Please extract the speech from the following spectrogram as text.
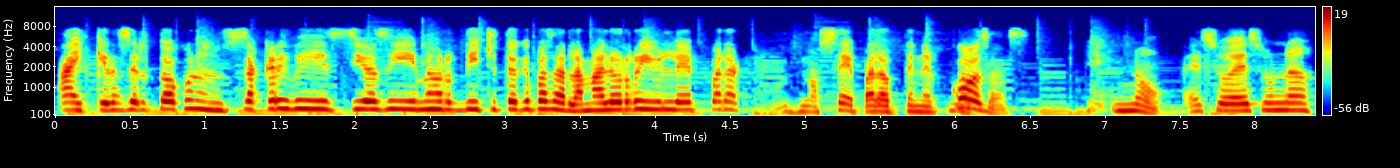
hay que hacer todo con un sacrificio así, mejor dicho, tengo que pasarla mal horrible para, no sé, para obtener cosas. No, eso es una,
